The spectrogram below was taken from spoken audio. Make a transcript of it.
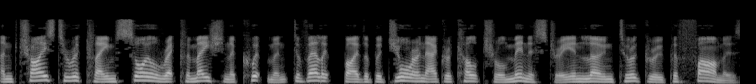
and tries to reclaim soil reclamation equipment developed by the Bajoran Agricultural Ministry and loaned to a group of farmers.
